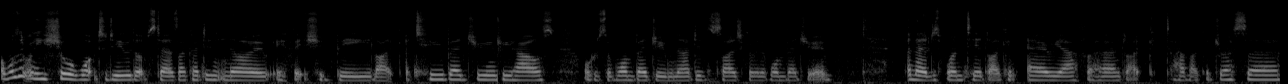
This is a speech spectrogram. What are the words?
i wasn't really sure what to do with upstairs. Like i didn't know if it should be like a two bedroom tree house or just a one bedroom and then i did decide to go with a one bedroom and then I just wanted like an area for her like to have like a dresser,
